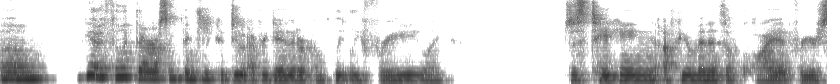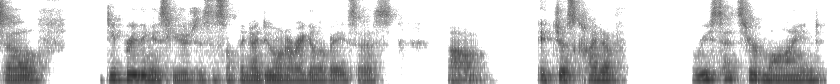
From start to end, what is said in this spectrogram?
Um, yeah, I feel like there are some things we could do every day that are completely free, like just taking a few minutes of quiet for yourself, deep breathing is huge. This is something I do on a regular basis. Um, it just kind of resets your mind,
